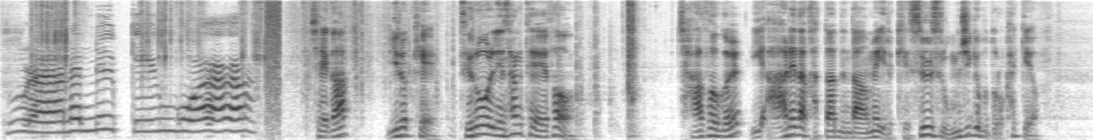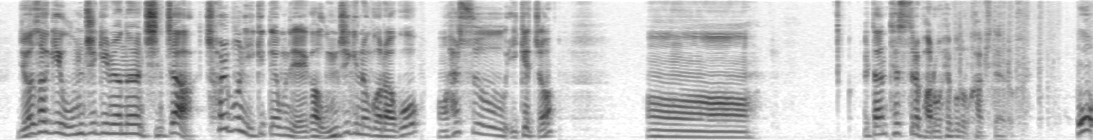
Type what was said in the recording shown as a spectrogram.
불안한 느낌과 제가 이렇게 들어올린 상태에서 자석을 이 아래다 갖다 댄 다음에 이렇게 슬슬 움직여 보도록 할게요. 녀석이 움직이면은 진짜 철분이 있기 때문에 얘가 움직이는 거라고 어, 할수 있겠죠. 어 일단 테스트를 바로 해보도록 합시다, 여러분. 어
